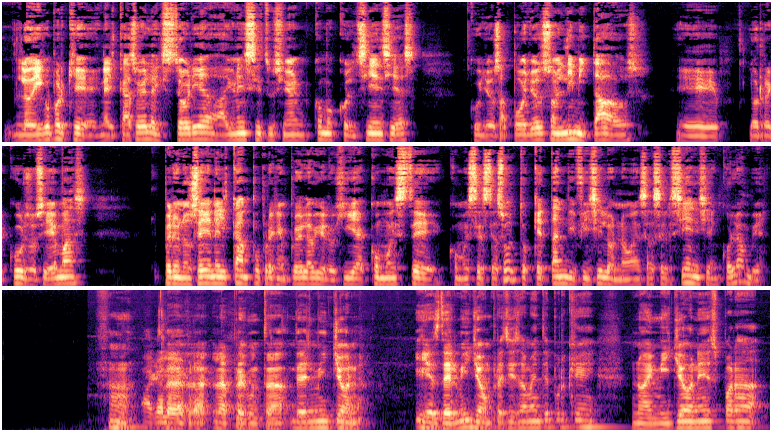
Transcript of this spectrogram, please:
Lo digo porque en el caso de la historia hay una institución como Colciencias cuyos apoyos son limitados, eh, los recursos y demás, pero no sé en el campo, por ejemplo, de la biología, cómo, esté, cómo es este asunto, qué tan difícil o no es hacer ciencia en Colombia. Hmm, la, la, pregunta del millón. Y es del millón precisamente porque no hay millones para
